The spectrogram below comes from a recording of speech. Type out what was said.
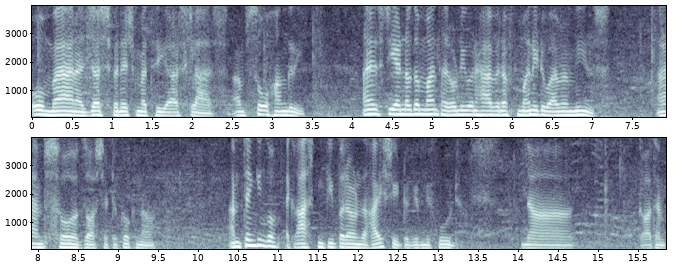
Oh man, I just finished my three hours class. I'm so hungry. And it's the end of the month, I don't even have enough money to buy my meals. And I'm so exhausted to cook now. I'm thinking of like, asking people around the high street to give me food. Nah, Gotham.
